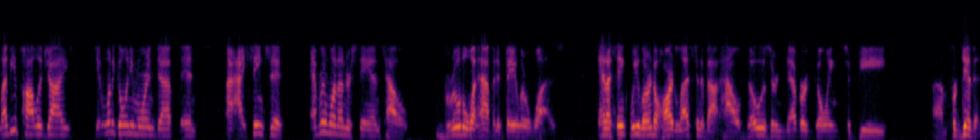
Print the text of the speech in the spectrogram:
Lebby apologized. Didn't want to go any more in depth, and I, I think that everyone understands how brutal what happened at Baylor was. And I think we learned a hard lesson about how those are never going to be um, forgiven,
